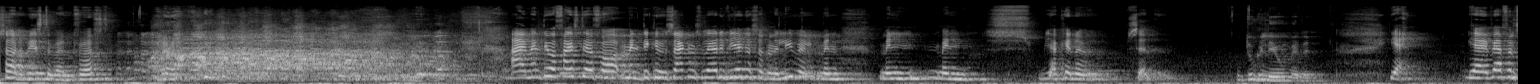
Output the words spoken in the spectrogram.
Så er det bedst at være den første. Nej, men det var faktisk derfor, men det kan jo sagtens være, at det virker sådan alligevel, men, men, men jeg kender jo sandheden. Du kan leve med det. Ja, ja i hvert fald,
